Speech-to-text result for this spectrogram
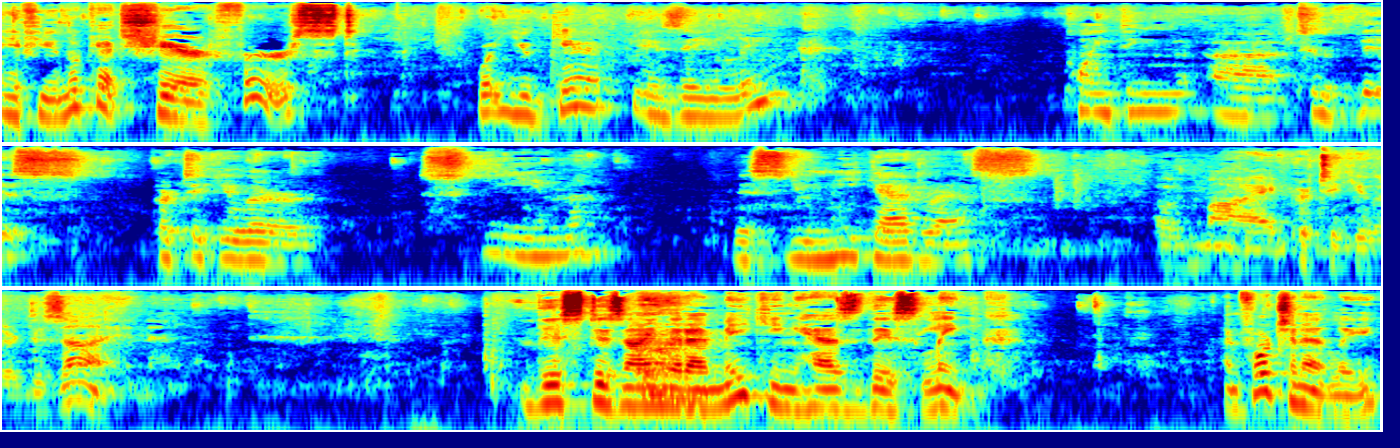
If you look at share first, what you get is a link pointing uh, to this particular scheme this unique address of my particular design. This design that I'm making has this link. Unfortunately,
